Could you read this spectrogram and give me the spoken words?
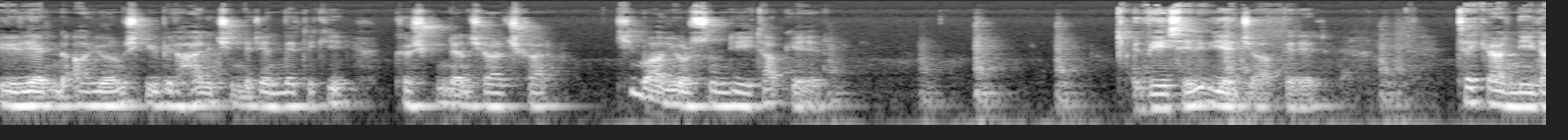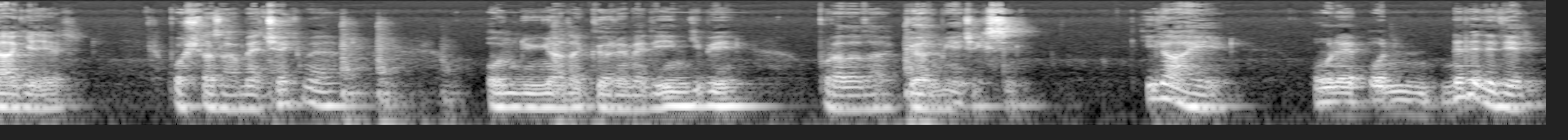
birilerini arıyormuş gibi bir hal içinde cennetteki köşkünden dışarı çıkar. Kim arıyorsun diye hitap gelir. Veysel'i diye cevap verir. Tekrar nida gelir. Boşuna zahmet çekme. Onu dünyada göremediğin gibi burada da görmeyeceksin. İlahi o, ne, o nerededir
